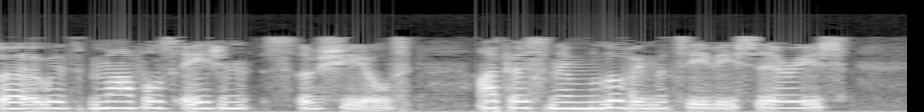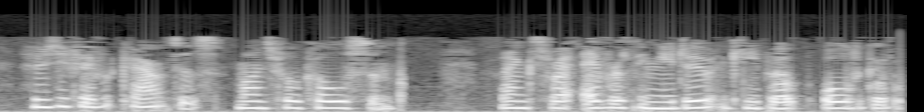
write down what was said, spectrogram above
uh, with Marvel's Agents of Shield? I personally am loving the TV series. Who's your favourite characters? Mine's Phil Coulson. Thanks for everything you do, and keep up all the good work.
